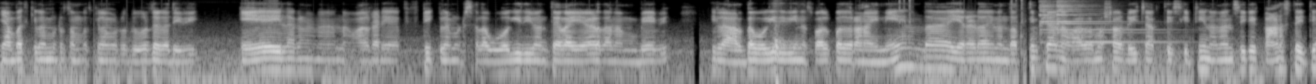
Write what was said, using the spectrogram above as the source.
ಎಂಬತ್ ಕಿಲೋಮೀಟರ್ ತೊಂಬತ್ ಕಿಲೋಮೀಟರ್ ದೂರದಾಗ ಅದೀವಿ ಏ, ಇಲ್ಲ ಕಣ ನಾವ್ ಆಲ್ರೆಡಿ ಫಿಫ್ಟಿ ಕಿಲೋಮೀಟರ್ಸ್ ಎಲ್ಲ ಹೋಗಿದೀವಿ ಅಂತೆಲ್ಲ ಹೇಳ್ದ ನಮ್ ಬೇಬಿ ಇಲ್ಲ, ಅರ್ಧ ಹೋಗಿದೀವಿ, ಇನ್ನು ಸ್ವಲ್ಪ ದೂರ. ಅಣ್ಣ, ಇನ್ನೇನೊಂದ, ಎರಡ, ಇನ್ನೊಂದ್ ಹತ್ತು ನಿಮಿಷ, ನಾವು ಆಲ್ಮೋಸ್ಟ್ ರೀಚ್ ಆಗ್ತೀವಿ. ಸಿಟಿ ನನ್ನ ಅನ್ಸಿಕೆ ಕಾಣಿಸ್ತೈತಿ.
